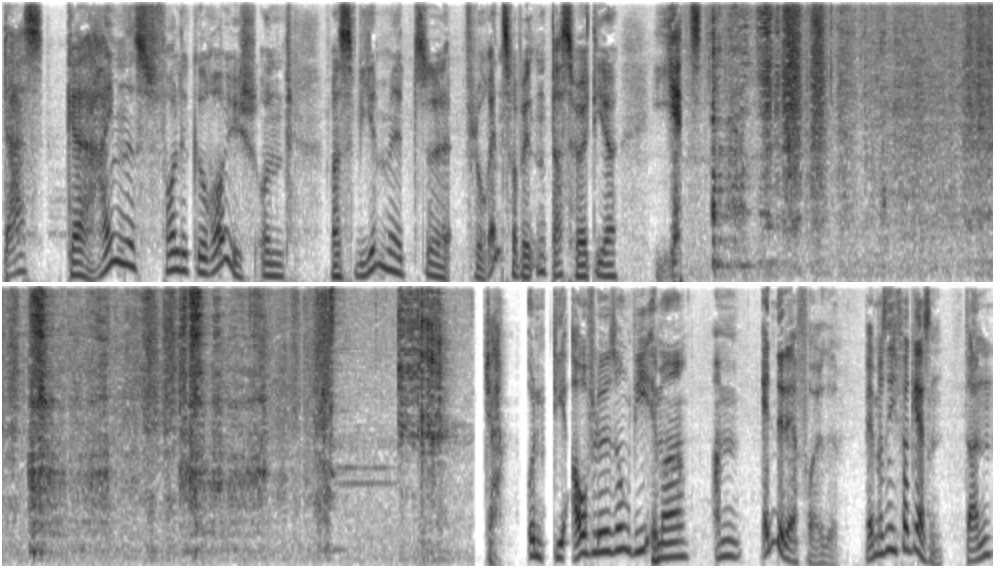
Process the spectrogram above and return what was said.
das geheimnisvolle Geräusch. Und was wir mit äh, Florenz verbinden, das hört ihr jetzt. Tja, und die Auflösung wie immer am Ende der Folge. Wenn wir es nicht vergessen, dann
